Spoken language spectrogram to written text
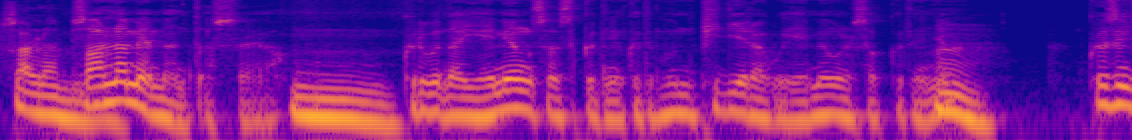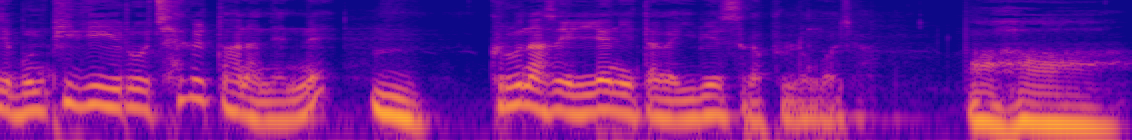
쌀라멘. 쌀라멘만 떴어요. 음. 그리고 나 예명 썼거든요. 그때 문 PD라고 예명을 썼거든요. 음. 그래서 이제 문 PD로 책을 또 하나 냈네? 음. 그러고 나서 1년 있다가 EBS가 부른 거죠. 아하.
